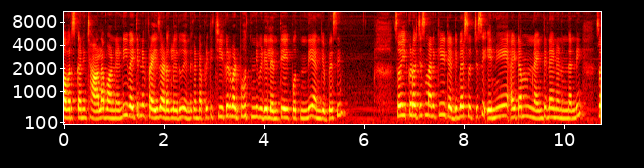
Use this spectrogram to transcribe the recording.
కవర్స్ కానీ చాలా బాగున్నాయండి. ఇవైతే నేను ప్రైస్ అడగలేదు ఎందుకంటే అప్పటికి చీకటి పడిపోతుంది వీడియో లెంత్ అయిపోతుంది అని చెప్పేసి సో ఇక్కడ వచ్చేసి మనకి టెడ్డీ బేర్స్ వచ్చేసి ఎనీ ఐటమ్ నైంటీ నైన్ అని ఉందండి. సో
